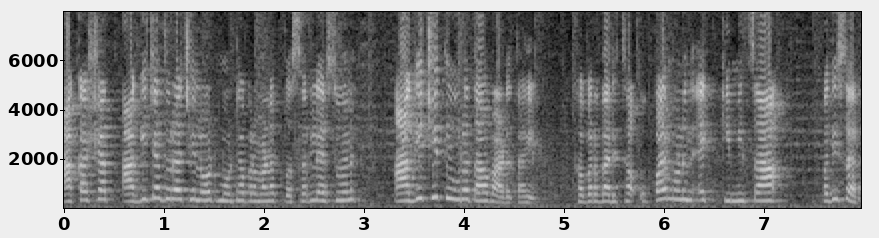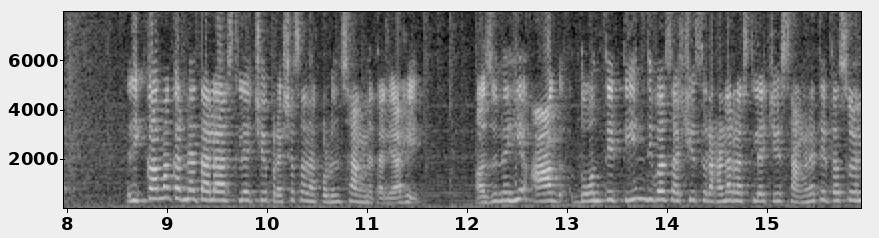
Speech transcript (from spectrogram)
आकाशात आगीच्या धुराचे लोट मोठ्या प्रमाणात पसरले असून आगीची तीव्रता वाढत आहे. खबरदारीचा उपाय म्हणून एक किमीचा परिसर रिकामा करण्यात आला असल्याचे प्रशासनाकडून सांगण्यात आले आहे. अजूनही आग दोन ते तीन दिवस अशीच राहणार असल्याचे सांगण्यात येत असून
